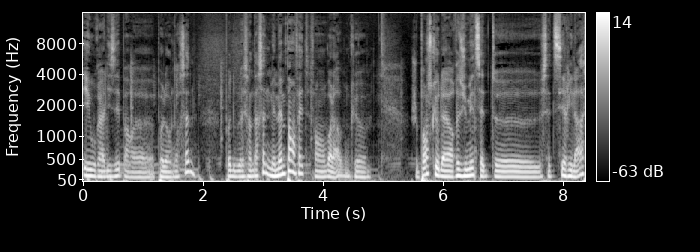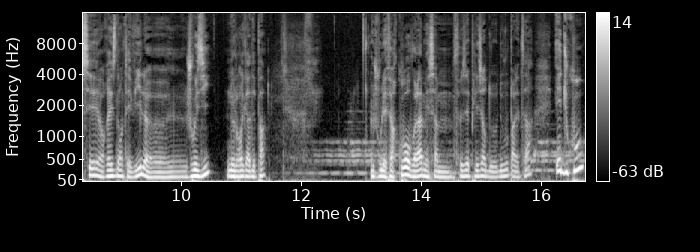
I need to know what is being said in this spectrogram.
et ou réalisés par Paul Anderson, Paul W. Anderson, mais même pas en fait. Enfin voilà, donc je pense que le résumé de cette, cette série-là, c'est Resident Evil. Jouez-y, ne le regardez pas. Je voulais faire court, voilà, mais ça me faisait plaisir de, vous parler de ça. Et du coup,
